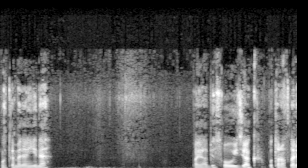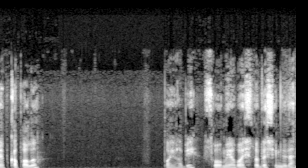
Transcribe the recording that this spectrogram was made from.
Muhtemelen yine bayağı bir soğuyacak. Bu taraflar hep kapalı. Bayağı bir soğumaya başladı şimdiden.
